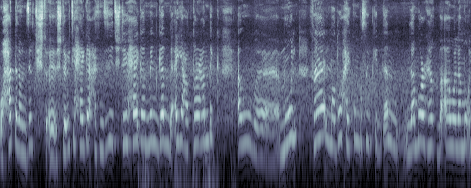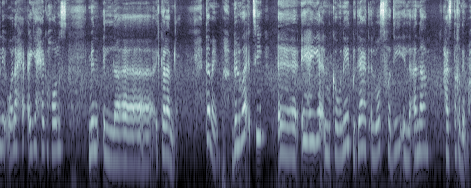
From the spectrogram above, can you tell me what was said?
وحتى لو نزلت اشت- اشتريتي حاجة هتنزلي تشتري حاجة من جنب أي عطار عندك أو آه، مول. فالموضوع هيكون بسيط جدا. لا مرهق بقى ولا مقلق ولا أي حاجة خالص من آه، الكلام ده. تمام. دلوقتي آه إيه هي المكونات بتاعة الوصفة دي اللي أنا هستخدمها؟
